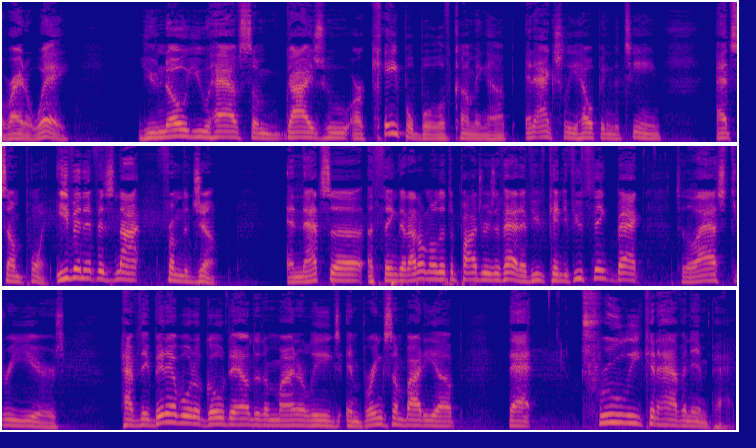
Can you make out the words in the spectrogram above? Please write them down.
right away. You know you have some guys who are capable of coming up and actually helping the team at some point, even if it's not from the jump. And that's a, a thing that I don't know that the Padres have had. If you can, if you think back to the last three years, have they been able to go down to the minor leagues and bring somebody up that truly can have an impact?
